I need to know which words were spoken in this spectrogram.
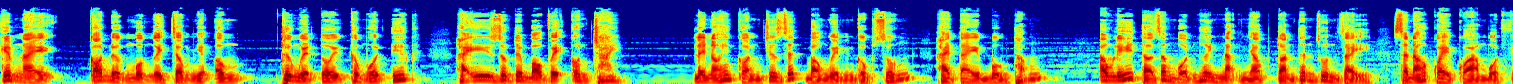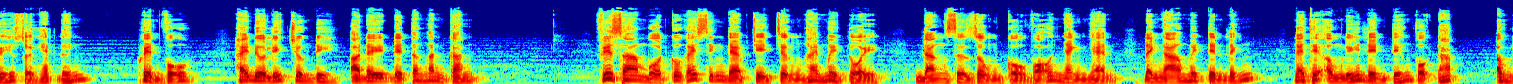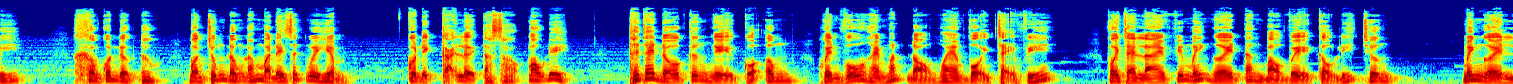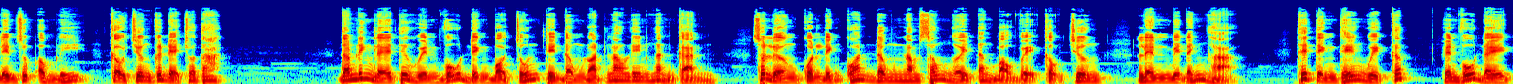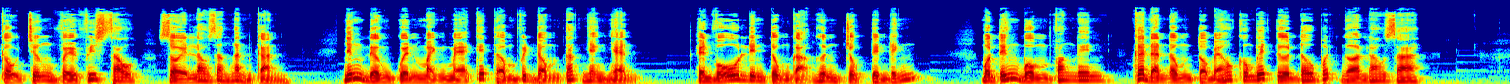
Kiếp này, có được một người chồng như ông, thương Nguyệt tôi không hối tiếc. Hãy giúp tôi bảo vệ con trai. Lời nói còn chưa dứt bà Nguyện gục xuống, hai tay buông thõng. Ông Lý thở ra một hơi nặng nhọc toàn thân run rẩy, sau đó quay qua một phía rồi hét lớn. Huyền Vũ, hãy đưa Lý Trương đi, ở đây để ta ngăn cản. Phía xa một cô gái xinh đẹp chỉ chừng 20 tuổi, đang sử dụng cổ võ nhanh nhẹn, đánh ngã mấy tên lính. Nghe thấy ông Lý lên tiếng vội đáp. Ông Lý, không có được đâu, bọn chúng đông lắm ở đây rất nguy hiểm. Cô định cãi lời ta sao, mau đi. Thấy thái độ cương nghị của ông, Huyền Vũ hai mắt đỏ hoe vội chạy phía. Vội chạy lại phía mấy người đang bảo vệ cậu Lý Trương. Mấy người lên giúp ông Lý, cậu Trương cứ để cho ta. Đám linh lệ thấy huyền Vũ định bỏ trốn thì đồng loạt lao lên ngăn cản. Số lượng quân lính quá đông năm sáu người đang bảo vệ cậu Trương lên bị đánh hạ. Thế tình thế nguy cấp, huyền Vũ đẩy cậu Trương về phía sau rồi lao ra ngăn cản. Những đường quyền mạnh mẽ kết hợp với động tác nhanh nhẹn. Huyền Vũ liên tục gạ hơn chục tên lính. Một tiếng bùm vang lên, các đàn ông to béo không biết từ đâu bất ngờ lao ra.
